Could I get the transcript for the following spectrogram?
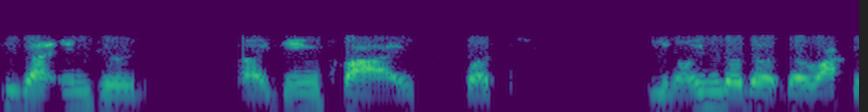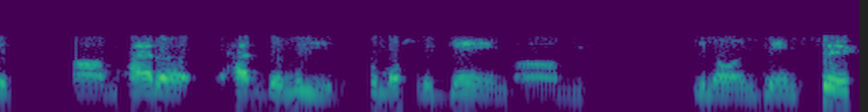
he got injured uh, game five, but you know, even though the the Rockets um, had a had the lead for most of the game, um, you know, in game six,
